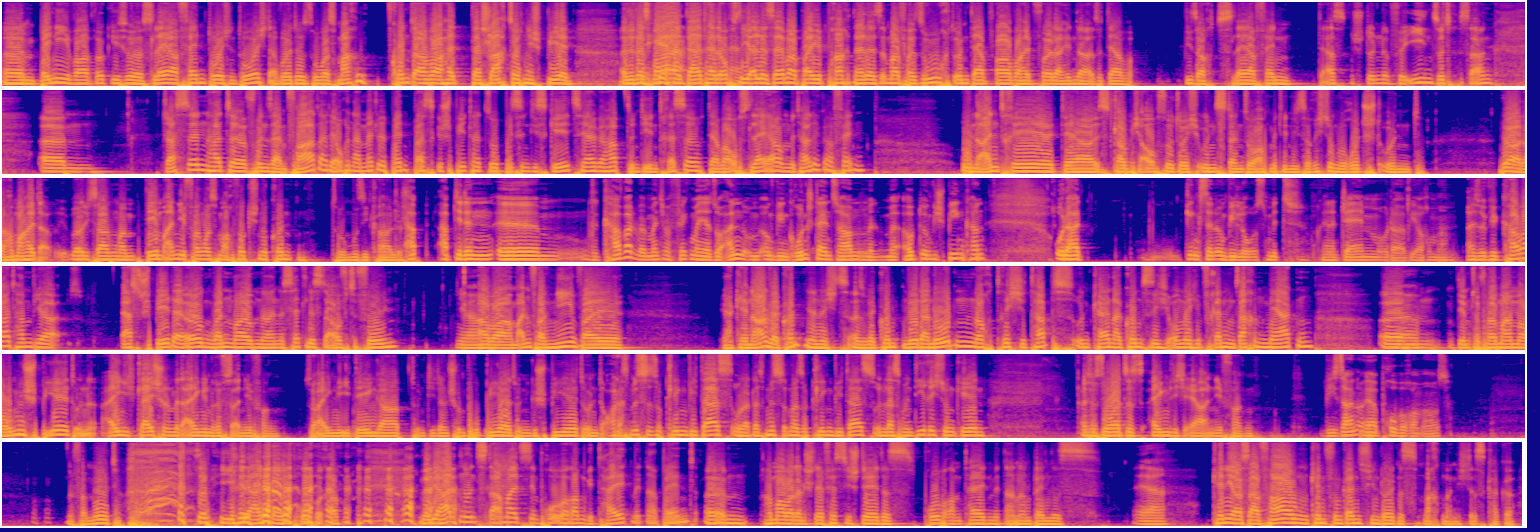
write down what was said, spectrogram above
Ähm, Benny war wirklich so Slayer-Fan durch und durch. Der wollte sowas machen, konnte aber halt das Schlagzeug nicht spielen. Also das war, ja. der hat halt auch sich alles selber beigebracht, der hat das immer versucht und der war aber halt voll dahinter. Also der, wie gesagt, Slayer-Fan der ersten Stunde für ihn sozusagen. Ähm, Justin hatte von seinem Vater, der auch in einer Metal-Band Bass gespielt hat, so ein bisschen die Skills hergehabt und die Interesse. Der war auch Slayer und Metallica-Fan. Und André, der ist, glaube ich, auch so durch uns dann so auch mit in diese Richtung gerutscht. Und ja, da haben wir halt, würde ich sagen, mal mit dem angefangen, was wir auch wirklich nur konnten, so musikalisch. Habt, habt ihr denn ähm, gecovert? Weil manchmal fängt man ja so an, um irgendwie einen Grundstein zu haben, damit man überhaupt irgendwie spielen kann. Oder ging es dann irgendwie los mit einer Jam oder wie auch immer? Also gecovert haben wir erst später irgendwann mal, um eine Setliste aufzufüllen. Ja. Aber am Anfang nie, weil, ja, keine Ahnung, wir konnten ja nichts. Also wir konnten weder Noten noch richtige Tabs und keiner konnte sich irgendwelche fremden Sachen merken. Ähm, ja. Demzufolge haben wir mal rumgespielt und eigentlich gleich schon mit eigenen Riffs angefangen. So eigene Ideen gehabt und die dann schon probiert und gespielt und oh, das müsste so klingen wie das oder das müsste mal so klingen wie das und lass mal in die Richtung gehen. Also so hat es eigentlich eher angefangen. Wie sah euer Proberaum aus? vermüllt. so wie jeder andere Proberaum. Na, wir hatten uns damals den Proberaum geteilt mit einer Band, ähm, haben aber dann schnell festgestellt, dass Proberaum teilen mit einer anderen Band ist. Ja. Kenne ich aus Erfahrung, kenne von ganz vielen Leuten, das macht man nicht, das ist kacke.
